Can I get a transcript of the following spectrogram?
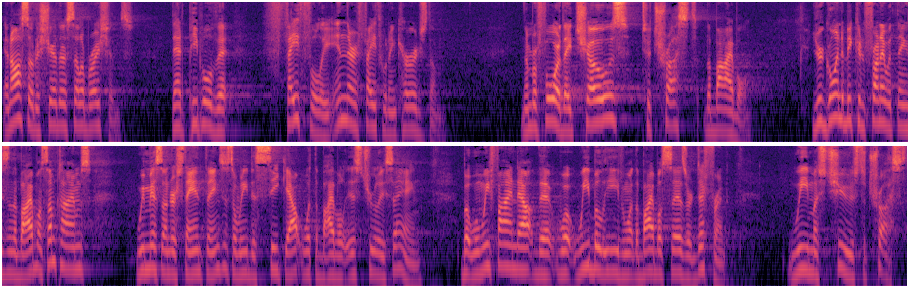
and also to share their celebrations. They had people that faithfully, in their faith, would encourage them. Number four, they chose to trust the Bible. You're going to be confronted with things in the Bible, and sometimes we misunderstand things, and so we need to seek out what the Bible is truly saying. But when we find out that what we believe and what the Bible says are different, we must choose to trust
